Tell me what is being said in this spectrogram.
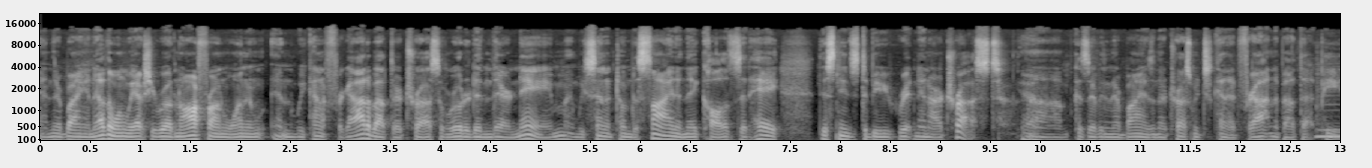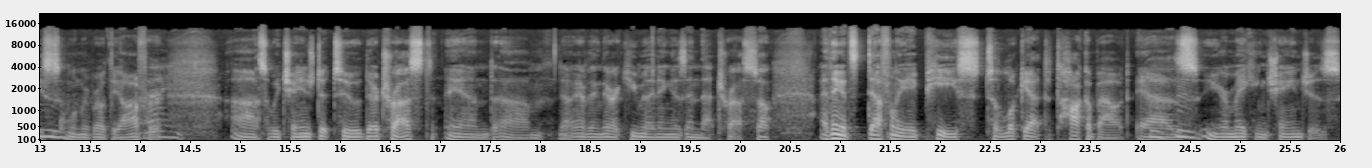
and they're buying another one. We actually wrote an offer on one, and, and we kind of forgot about their trust and wrote it in their name, and we sent it to them to sign, and they called and said, "Hey, this needs to be written in our trust because yeah. um, everything they're buying is in their trust." We just kind of had forgotten about that piece mm. when we wrote the offer. Right. Uh, so we changed it to their trust, and um, everything they're accumulating is in that trust. So I think it's definitely a piece to look at, to talk about as mm-hmm. you're making changes.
